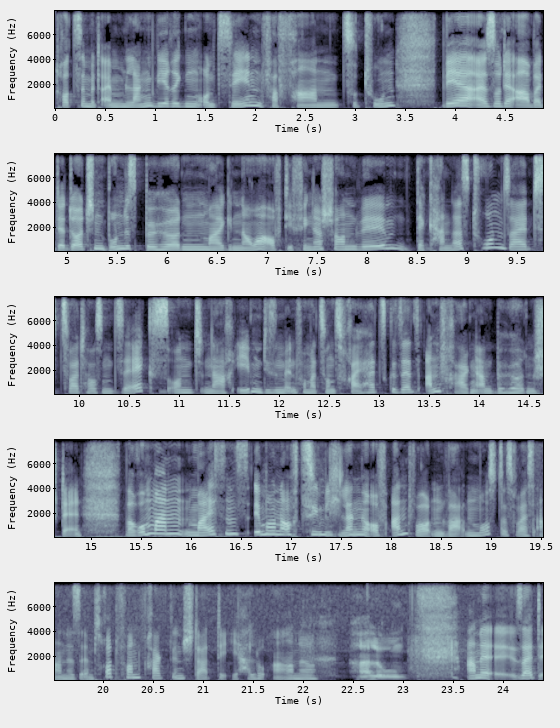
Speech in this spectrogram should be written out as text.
trotzdem mit einem langwierigen und zähen Verfahren zu tun. Wer also der Arbeit der deutschen Bundesbehörden mal genauer auf die Finger schauen will, der kann das tun seit 2006 und nach eben diesem Informationsfreiheitsgesetz Anfragen an Behörden stellen. Warum man meistens immer noch ziemlich lange auf Antworten warten muss, das weiß Arne Semsrott von fragdenstaat.de. Hallo Arne. Hallo. Arne, seit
